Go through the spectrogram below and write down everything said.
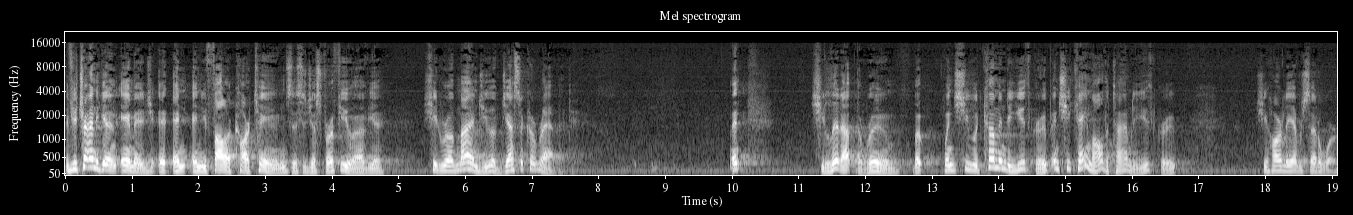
If you're trying to get an image and, and you follow cartoons, this is just for a few of you, she'd remind you of Jessica Rabbit. And she lit up the room, but when she would come into youth group, and she came all the time to youth group, she hardly ever said a word.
